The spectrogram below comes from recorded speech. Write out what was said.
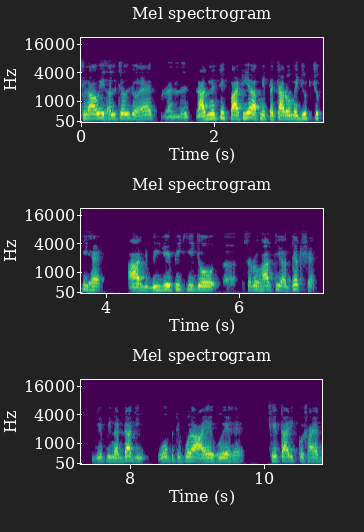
चुनावी हलचल जो है राजनीतिक पार्टियाँ अपनी प्रचारों में जुट चुकी है। आज बीजेपी की जो सर्वभारतीय अध्यक्ष है जेपी नड्डा जी वो त्रिपुरा आए हुए हैं। छह तारीख को शायद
